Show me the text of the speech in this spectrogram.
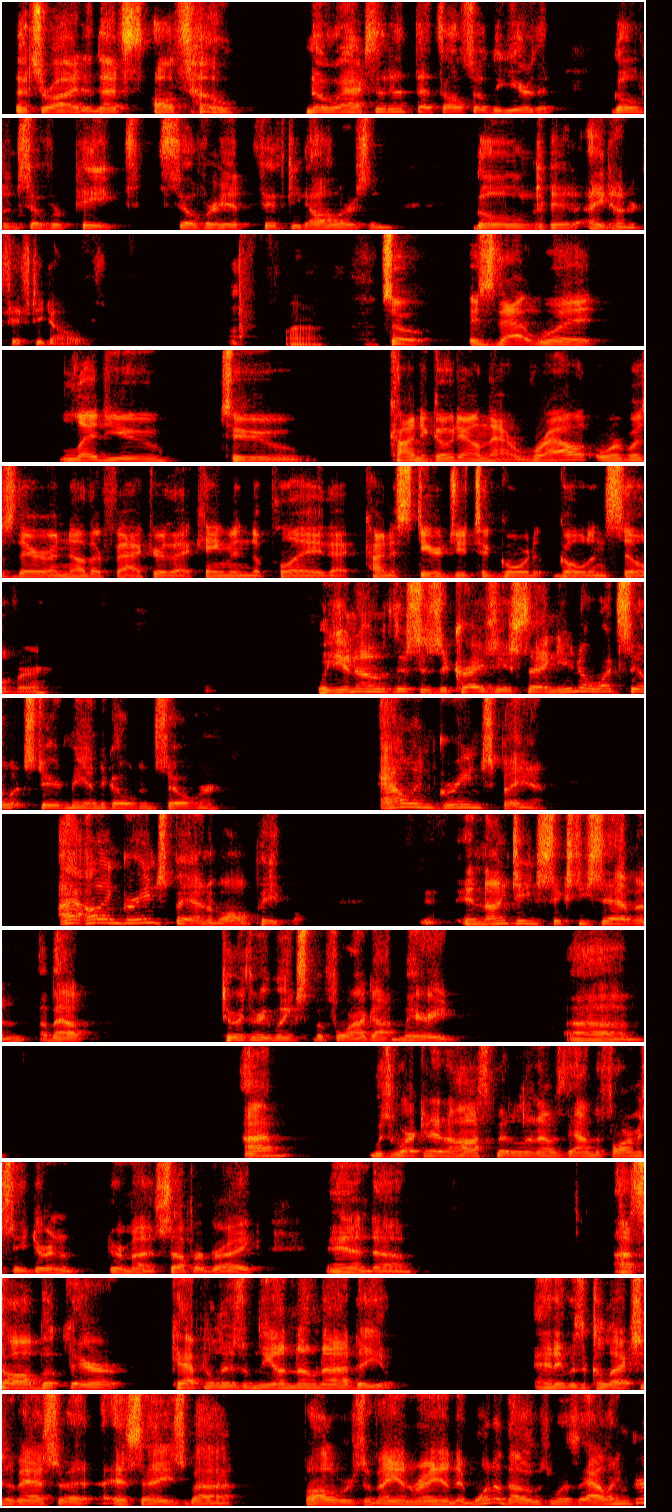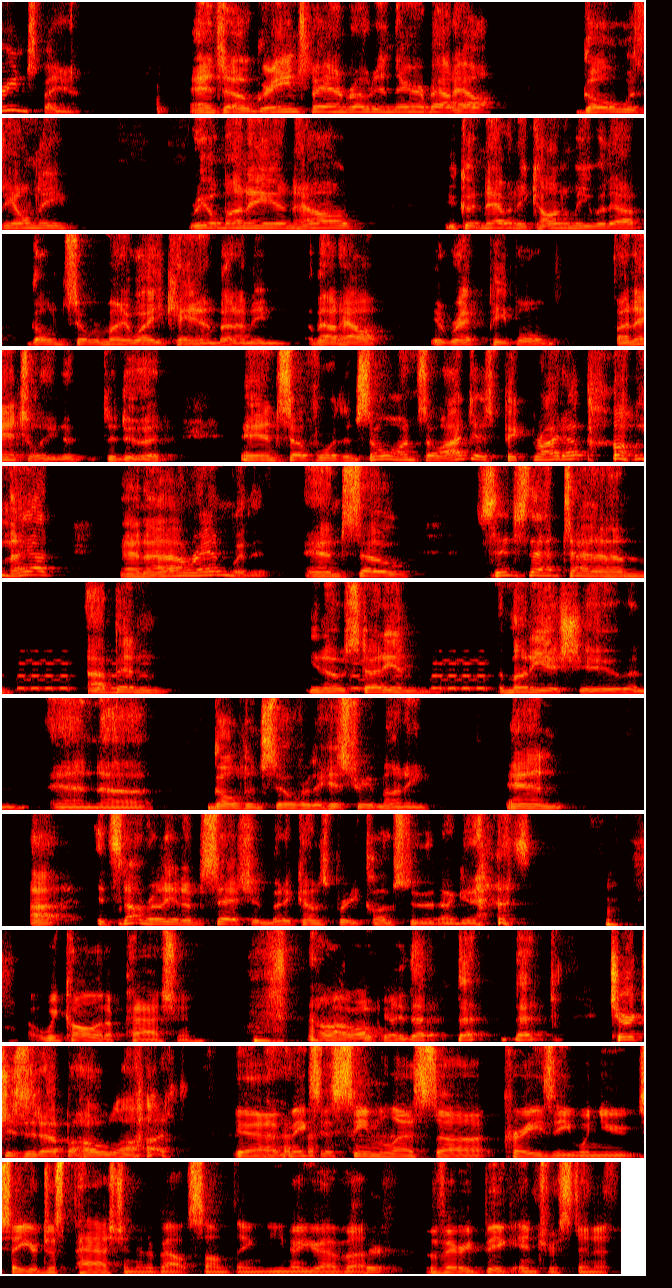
That's right. And that's also no accident. That's also the year that gold and silver peaked. Silver hit $50 and gold hit $850. Wow. So is that what led you to kind of go down that route, or was there another factor that came into play that kind of steered you to gold, and silver? Well, you know, this is the craziest thing. You know what steered me into gold and silver? Alan Greenspan. Alan Greenspan, of all people. In 1967, about two or three weeks before I got married, um, I was working in a hospital and I was down the pharmacy during during my supper break, and um, I saw a book there, "Capitalism: The Unknown Ideal," and it was a collection of essays by followers of Ayn Rand, and one of those was Alan Greenspan. And so Greenspan wrote in there about how gold was the only real money and how you couldn't have an economy without gold and silver money. Well, you can, but I mean, about how it wrecked people financially to, to do it and so forth and so on. So I just picked right up on that and I ran with it. And so since that time, I've been, you know, studying the money issue and and uh, gold and silver, the history of money, and I, it's not really an obsession, but it comes pretty close to it, I guess. we call it a passion. oh, okay. That that that churches it up a whole lot. yeah, it makes it seem less uh, crazy when you say you're just passionate about something. You know, you have a, a very big interest in it.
